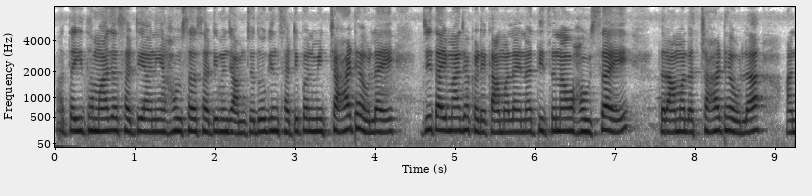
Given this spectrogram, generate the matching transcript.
आता इथं माझ्यासाठी आणि हौसासाठी म्हणजे आमच्या दोघींसाठी पण मी चहा ठेवला आहे जी ताई माझ्याकडे कामाला आहे ना तिचं नाव हौसा आहे. तर आम्हाला चहा ठेवला आणि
